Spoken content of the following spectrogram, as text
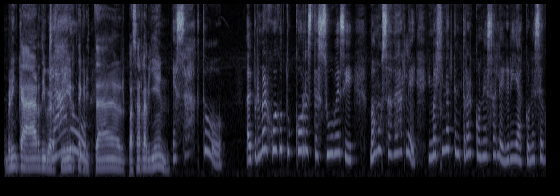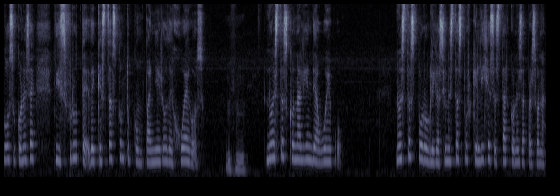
Brincar, divertirte, gritar, pasarla bien. Exacto. Al primer juego tú corres, te subes y vamos a darle. Imagínate entrar con esa alegría, con ese gozo, con ese disfrute de que estás con tu compañero de juegos. No estás con alguien de a huevo. No estás por obligación, estás porque eliges estar con esa persona.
